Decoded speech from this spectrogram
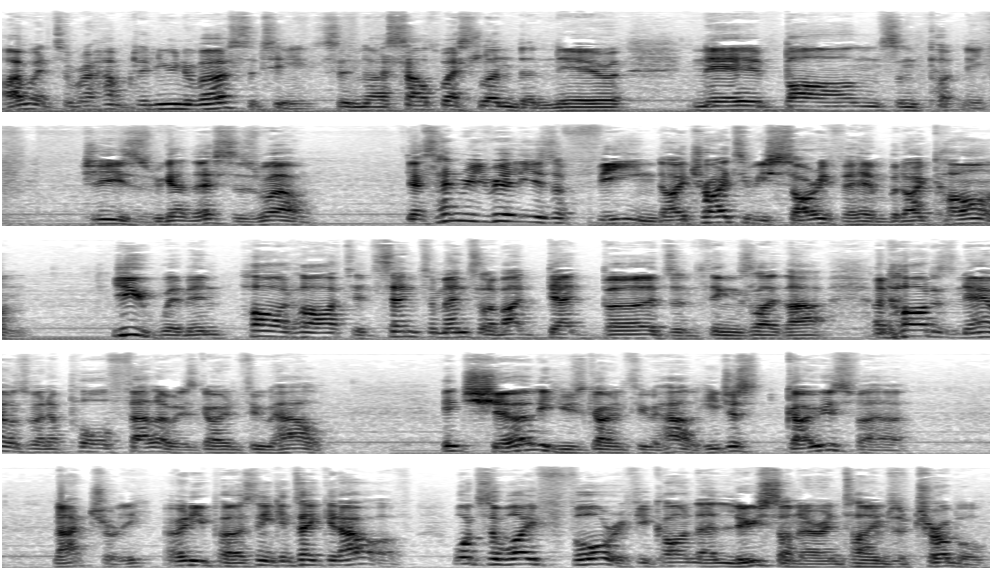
I went to Roehampton University. It's in uh, southwest London, near near Barnes and Putney. Jesus, we get this as well. Yes, Henry really is a fiend. I try to be sorry for him, but I can't. You women, hard-hearted, sentimental about dead birds and things like that, and hard as nails when a poor fellow is going through hell. It's Shirley who's going through hell. He just goes for her. Naturally, only person he can take it out of. What's a wife for if you can't let loose on her in times of trouble?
